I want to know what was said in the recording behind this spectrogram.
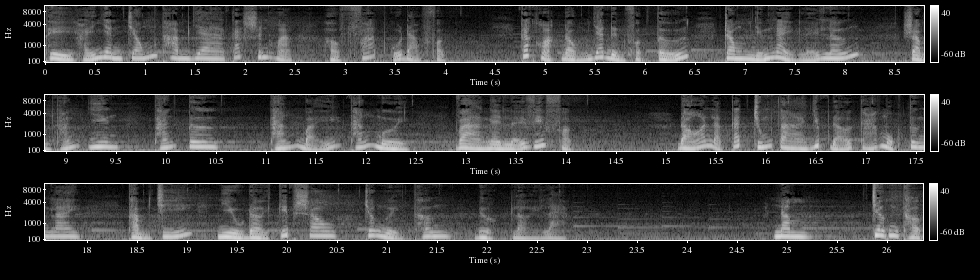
thì hãy nhanh chóng tham gia các sinh hoạt hợp pháp của đạo phật. Các hoạt động gia đình phật tử trong những ngày lễ lớn, rằm tháng giêng, tháng tư, tháng bảy, tháng mười và ngày lễ viết phật đó là cách chúng ta giúp đỡ cả một tương lai, thậm chí nhiều đời kiếp sau cho người thân được lợi lạc. Năm, chân thật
